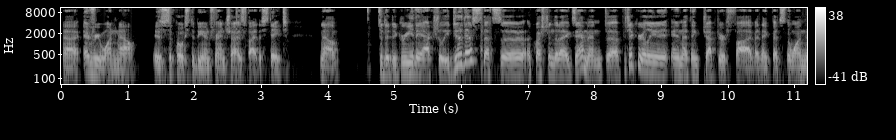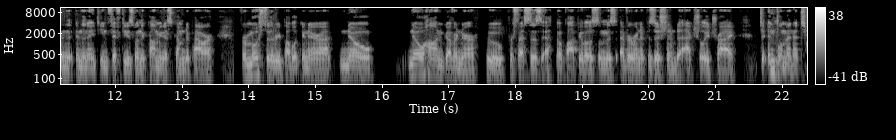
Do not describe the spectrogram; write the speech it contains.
Uh, everyone now is supposed to be enfranchised by the state. Now, to the degree they actually do this, that's a, a question that I examined, uh, particularly in, I think, chapter five. I think that's the one in the, in the 1950s when the communists come to power. For most of the Republican era, no no Han governor who professes ethnopopulism is ever in a position to actually try to implement it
